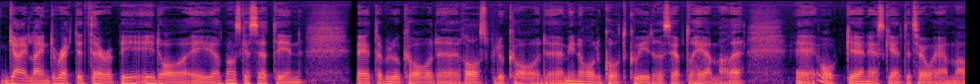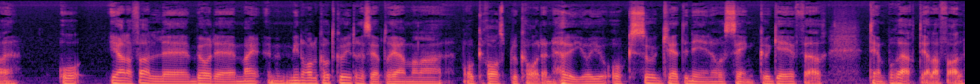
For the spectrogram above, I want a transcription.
guideline directed therapy idag är ju att man ska sätta in betablockad, eh, rasblockad, mineralkortikoidreceptorhämmare eh, och en SGLT2-hämmare. Och i alla fall eh, både mineralkortikoidreceptorhämmarna och rasblockaden höjer ju också kreatinin och sänker GFR temporärt i alla fall.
